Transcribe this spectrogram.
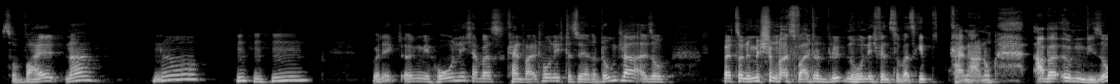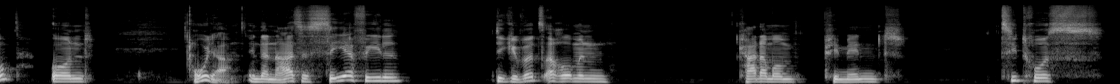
So Wald, na? Na? Hm, hm, hm. Überlegt irgendwie Honig, aber es ist kein Waldhonig, das wäre dunkler. Also vielleicht so eine Mischung aus Wald- und Blütenhonig, wenn es sowas gibt. Keine Ahnung. Aber irgendwie so. Und Oh ja, in der Nase sehr viel die Gewürzaromen, Kardamom, Piment, Zitrus,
